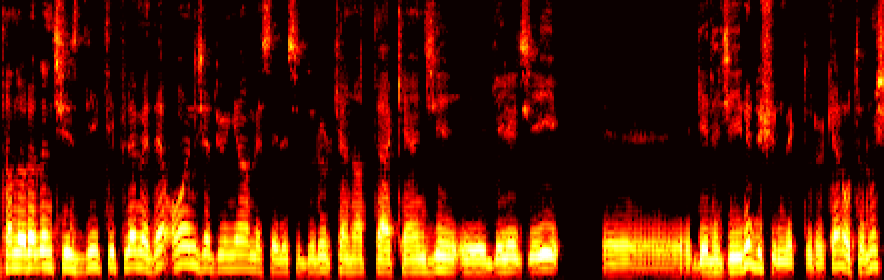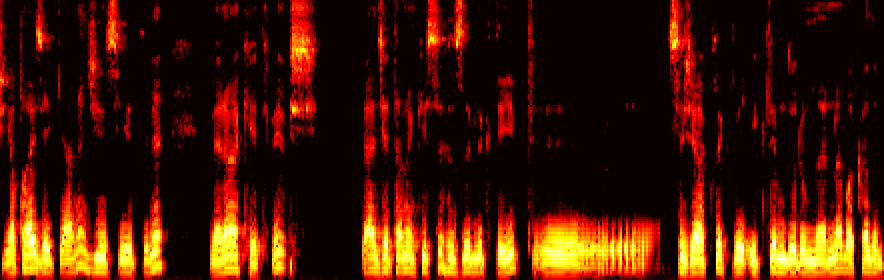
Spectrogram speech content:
Tanoral'ın çizdiği tiplemede onca dünya meselesi dururken hatta kendi e, geleceği e, geleceğini düşünmek dururken oturmuş yapay zekanın cinsiyetini merak etmiş. Bence tanınkisi hazırlık deyip e, sıcaklık ve iklim durumlarına bakalım.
